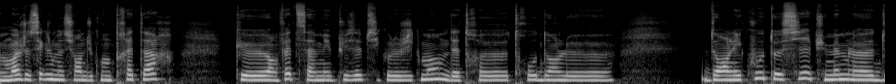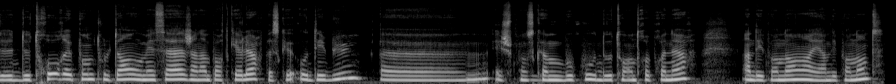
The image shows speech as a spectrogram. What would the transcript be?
moi, je sais que je me suis rendu compte très tard que en fait ça m'épuisait psychologiquement d'être euh, trop dans le dans l'écoute aussi et puis même de, trop répondre tout le temps aux messages à n'importe quelle heure parce qu'au début euh, et je pense comme beaucoup d'auto-entrepreneurs indépendants et indépendantes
